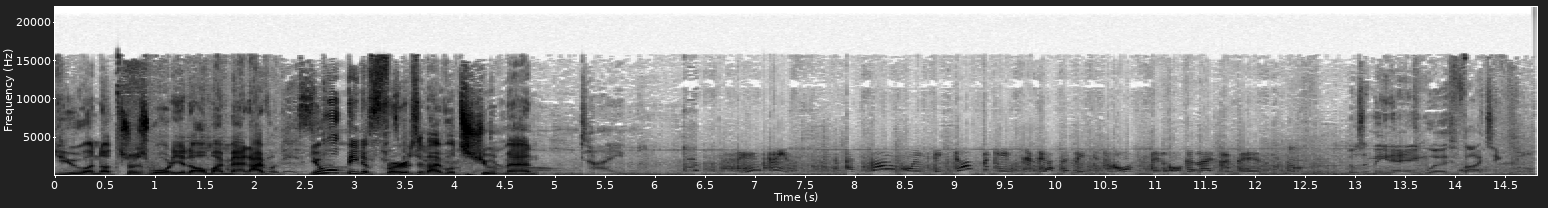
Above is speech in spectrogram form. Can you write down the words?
You are not trustworthy at all, my man. I w- you will be the first that I would shoot, man. Sentries. At some point, it just became easier to let it rot than organize repairs. Doesn't mean it ain't worth fighting for.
